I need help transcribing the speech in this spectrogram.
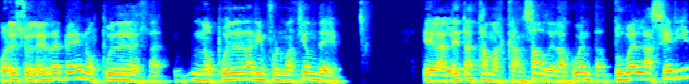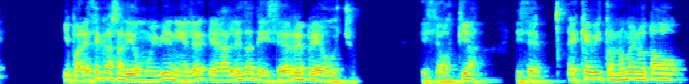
Por eso el RPE nos puede, dar información de el atleta está más cansado de la cuenta. Tú ves la serie y parece que ha salido muy bien y el, el atleta te dice RP8. Dice, hostia, dice, es que Víctor no me he notado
